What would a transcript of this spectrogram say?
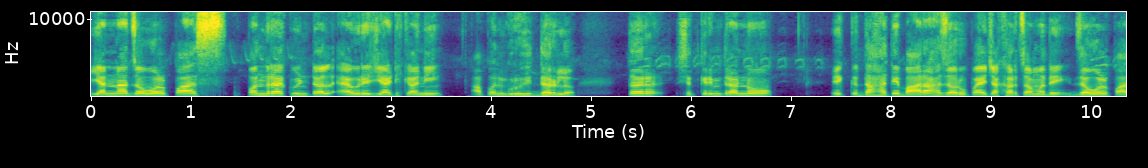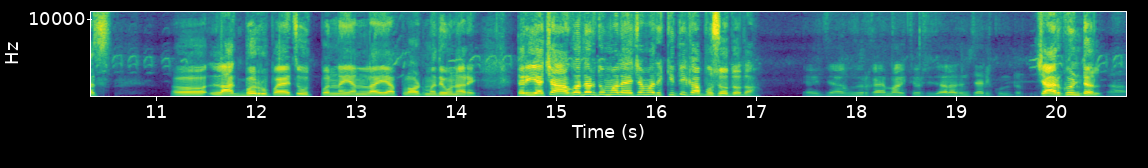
यांना जवळपास पंधरा क्विंटल ॲव्हरेज या ठिकाणी आपण गृहीत धरलं. तर शेतकरी मित्रांनो एक दहा ते बारा हजार रुपयाच्या खर्चामध्ये जवळपास लाखभर रुपयाचं उत्पन्न यांना या प्लॉटमध्ये होणार आहे. तर याच्या अगोदर तुम्हाला याच्यामध्ये किती कापूस होत होता? याच्या अगोदर काय मागच्या वर्षी झाला असेल चारी क्विंटल. चार क्विंटल? हा.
